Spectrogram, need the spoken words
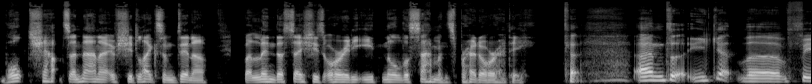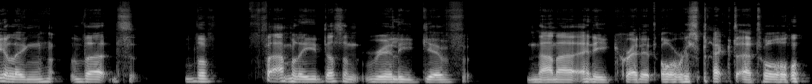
Walt shouts at Nana if she'd like some dinner, but Linda says she's already eaten all the salmon spread already. and you get the feeling that the family doesn't really give Nana any credit or respect at all.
